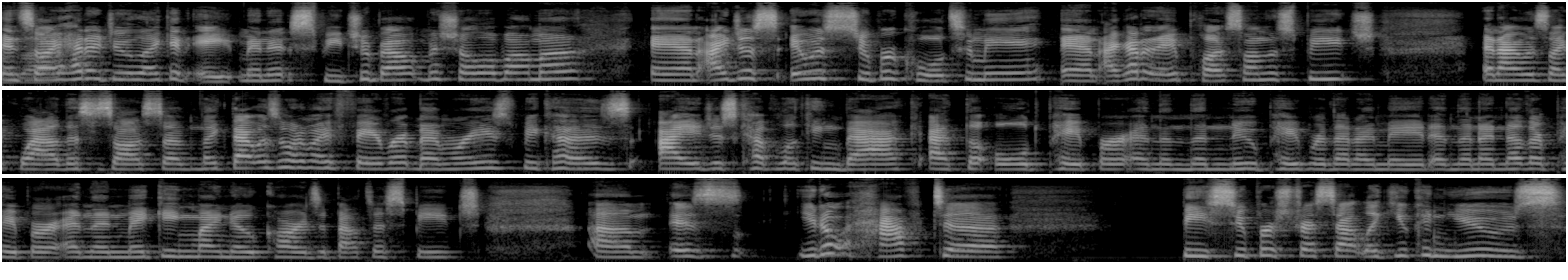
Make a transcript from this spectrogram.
And so I had to do like an eight minute speech about Michelle Obama, and I just it was super cool to me, and I got an A plus on the speech. And I was like, wow, this is awesome. Like, that was one of my favorite memories because I just kept looking back at the old paper and then the new paper that I made and then another paper and then making my note cards about the speech. Um, is you don't have to be super stressed out. Like, you can use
